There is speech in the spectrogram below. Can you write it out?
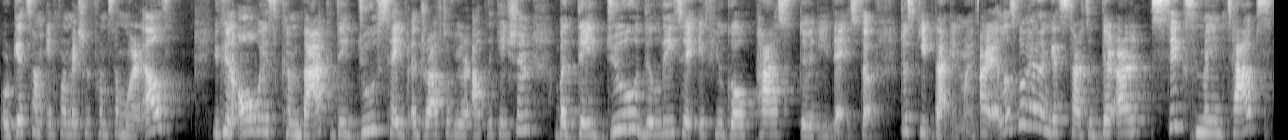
or get some information from somewhere else you can always come back. They do save a draft of your application, but they do delete it if you go past 30 days. So just keep that in mind. All right, let's go ahead and get started. There are six main tabs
